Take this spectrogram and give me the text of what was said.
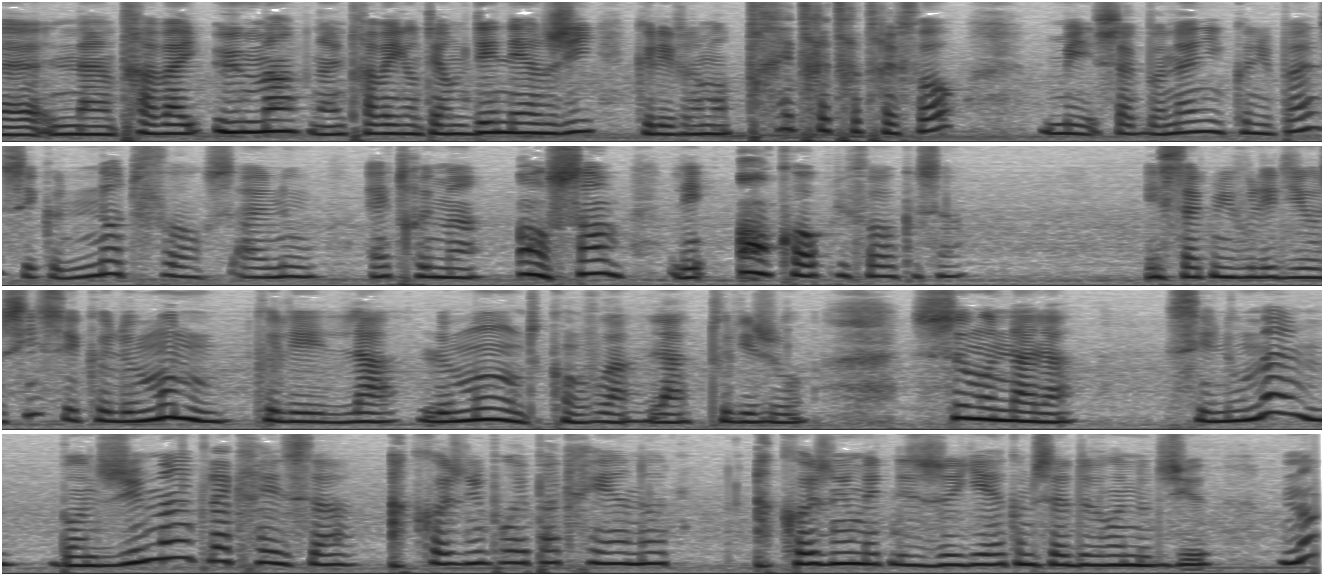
euh, a un travail humain, a un travail en termes d'énergie que est vraiment très très très très fort. Mais chaque bonne ne connaît pas, c'est que notre force à nous, êtres humains, ensemble, est encore plus fort que ça. Et ça que je voulais dire aussi, c'est que le monde que les là, le monde qu'on voit là tous les jours, ce monde-là, là, c'est nous-mêmes, bandes humains, qui l'a créé ça. À cause, nous ne pourrions pas créer un autre. À cause, nous mettre des œillères comme ça devant nos yeux. Non,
